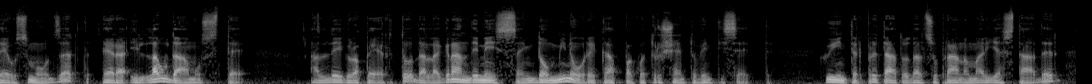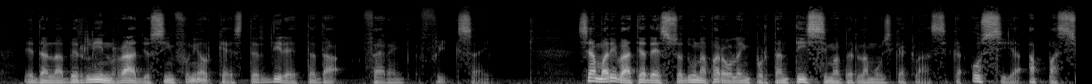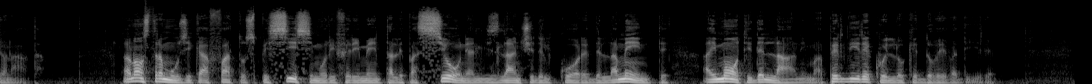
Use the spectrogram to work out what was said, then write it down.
Amadeus Mozart era il Laudamus Te, allegro aperto dalla grande messa in Do minore K427, qui interpretato dal soprano Maria Stader e dalla Berlin Radio Symphony Orchestra diretta da Ferenc Fricksay. Siamo arrivati adesso ad una parola importantissima per la musica classica, ossia appassionata. La nostra musica ha fatto spessissimo riferimento alle passioni, agli slanci del cuore e della mente, ai moti dell'anima, per dire quello che doveva dire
